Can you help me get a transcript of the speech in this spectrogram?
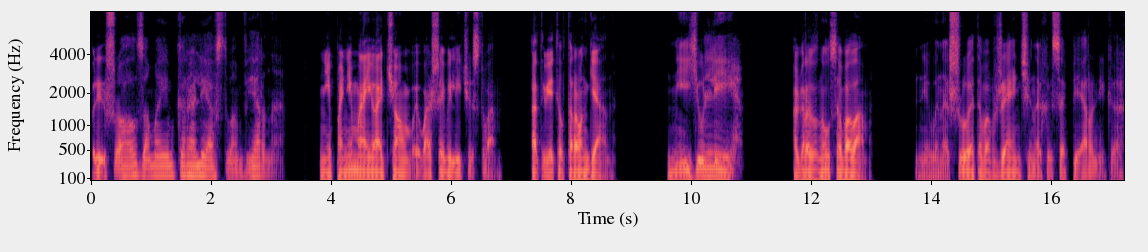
«Пришел за моим королевством, верно?» «Не понимаю, о чем вы, ваше величество», — ответил Таравангиан. «Не Юли», — огрызнулся Валам. «Не выношу этого в женщинах и соперниках.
